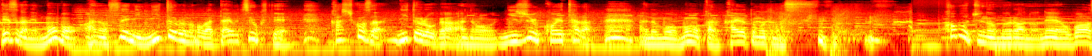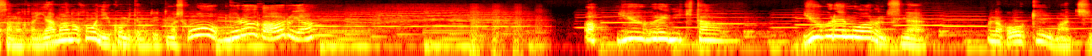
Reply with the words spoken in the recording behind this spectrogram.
ですがね、モモ、あの、すでにニトロの方がだいぶ強くて、賢さ、ニトロが、あの、20超えたら、あの、もう、モモから変えようと思ってます。カボチの村のね、おばあ様が山の方に行こうみたいなこと言ってました。おお村があるやんあ、夕暮れに来た。夕暮れもあるんですね。なんか大きい町。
